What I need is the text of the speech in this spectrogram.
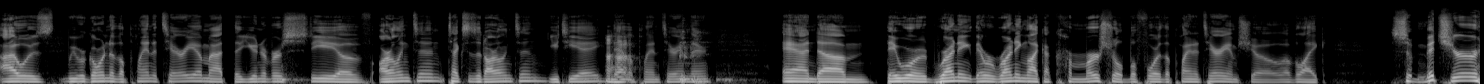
I was we were going to the planetarium at the University of Arlington, Texas at Arlington, UTA. They have Uh-huh. a planetarium there. And um, they were running they were running like a commercial before the planetarium show of like submit your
